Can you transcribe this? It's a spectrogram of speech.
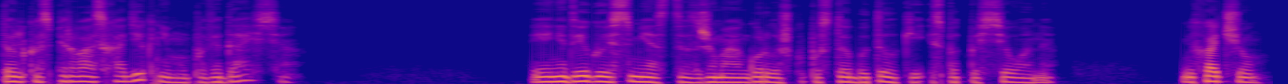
Только сперва сходи к нему, повидайся. Я не двигаюсь с места, сжимая горлышко пустой бутылки из-под пассионы. «Не хочу», —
